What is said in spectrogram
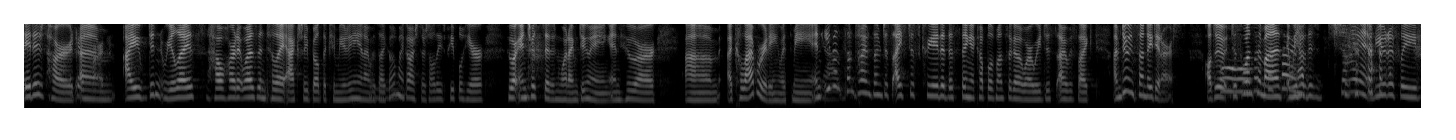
It It's- hard. it Um, hard. I didn't realize how hard it was until I actually built the community, and I was like, Mm. oh my gosh, there's all these people here who are interested in what I'm doing and who are um, uh, collaborating with me. And Yeah. even sometimes I'm just, I just created this thing a couple of months ago where we just, I was like, I'm doing Sunday dinners. I'll do it just Oh, once a so month, and we have this giant, beautifully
